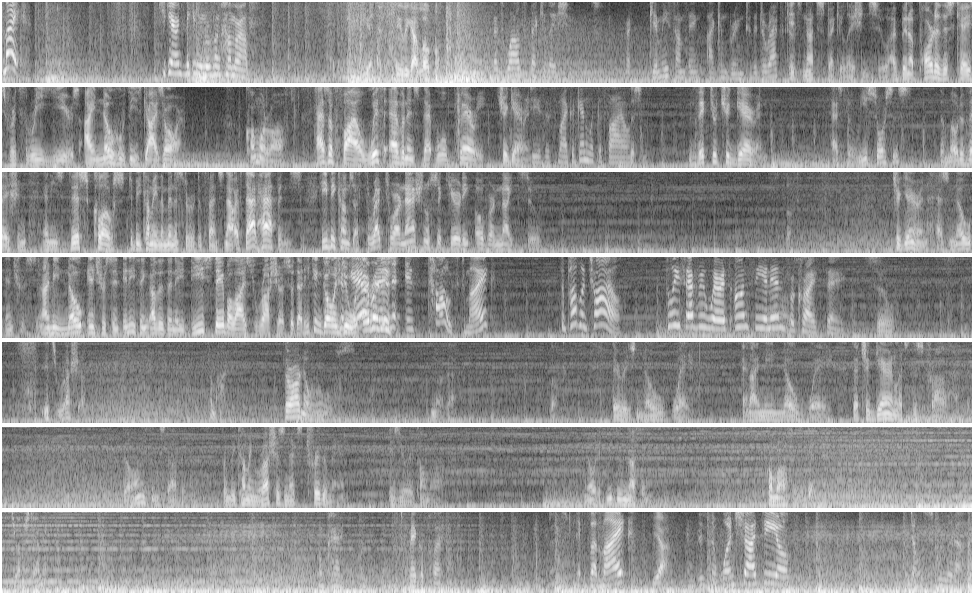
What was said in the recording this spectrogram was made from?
Mike! Chagarin's making a move on Komarov. Shit. See, we got local. That's wild speculation. Right, give me something I can bring to the director. It's not speculation, Sue. I've been a part of this case for three years. I know who these guys are. Komarov has a file with evidence that will bury Chagarin. Jesus, Mike, again with the file. Listen, Victor Chagarin has the resources, the motivation, and he's this close to becoming the Minister of Defense. Now, if that happens, he becomes a threat to our national security overnight, Sue. Look, Chagarin has no interest, and I mean no interest in anything other than a destabilized Russia so that he can go and do whatever it is. is toast, Mike. It's a public trial. Police everywhere. It's on CNN, for Christ's sake. Sue, it's Russia. Come on. There are no rules. You know that. Look, there is no way, and I mean no way, that Chagarin lets this trial happen. The only thing stopping him from becoming Russia's next trigger man is Yuri Komarov. You know what? If you do nothing, Komarov is a dead man. Do you understand me? Play. That's But Mike, yeah. this is a one-shot deal. Don't screw it up.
